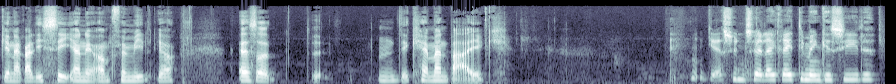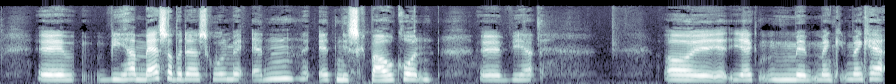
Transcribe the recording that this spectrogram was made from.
generaliserende om familier. Altså, øh, mm, det kan man bare ikke. Jeg synes heller ikke rigtigt, man kan sige det. Øh, vi har masser på den her skole med anden etnisk baggrund. Øh, vi har, og øh, jeg, men man, man kan,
